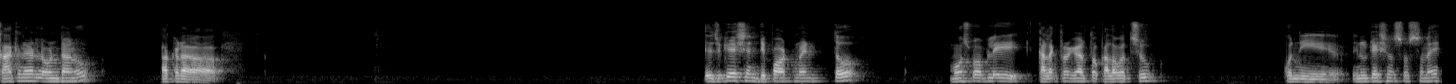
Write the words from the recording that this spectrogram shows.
కాకినాడలో ఉంటాను. అక్కడ ఎడ్యుకేషన్ డిపార్ట్మెంట్తో మోస్ట్ ప్రాబ్లీ కలెక్టర్ గారితో కలవచ్చు. కొన్ని ఇన్విటేషన్స్ వస్తున్నాయి.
